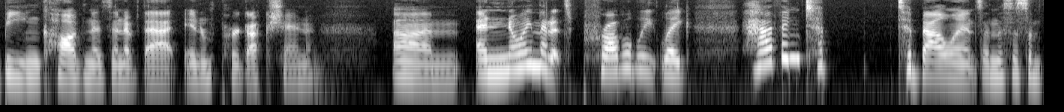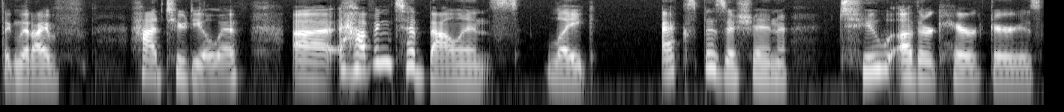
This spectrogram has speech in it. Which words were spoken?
being cognizant of that in production. Um, and knowing that it's probably like having to to balance, and this is something that I've had to deal with, uh, having to balance like exposition to other characters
